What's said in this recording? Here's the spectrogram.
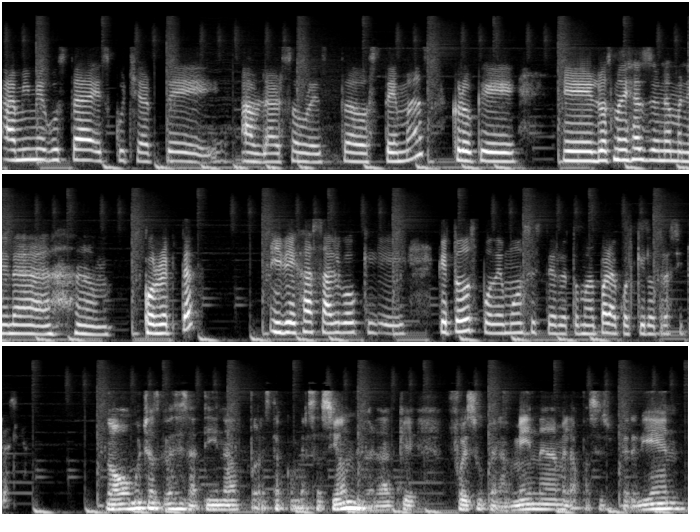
a mí me gusta escucharte hablar sobre estos temas. Creo que eh, los manejas de una manera correcta y dejas algo que, que todos podemos este, retomar para cualquier otra situación. No, muchas gracias a ti, Nat, por esta conversación. De verdad que fue súper amena, me la pasé súper bien.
